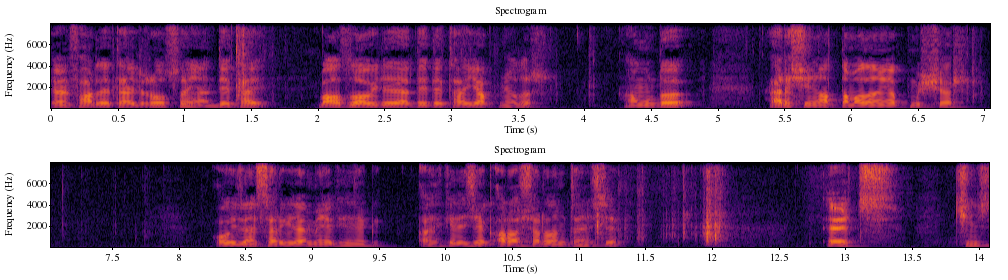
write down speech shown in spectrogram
ön far detayları olsa yani detay bazı Audi'lerde detay yapmıyorlar. Ama burada her şeyini atlamadan yapmışlar. O yüzden sergilenmeye hak edecek, hak edecek araçlardan bir tanesi. Evet. İkinci,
